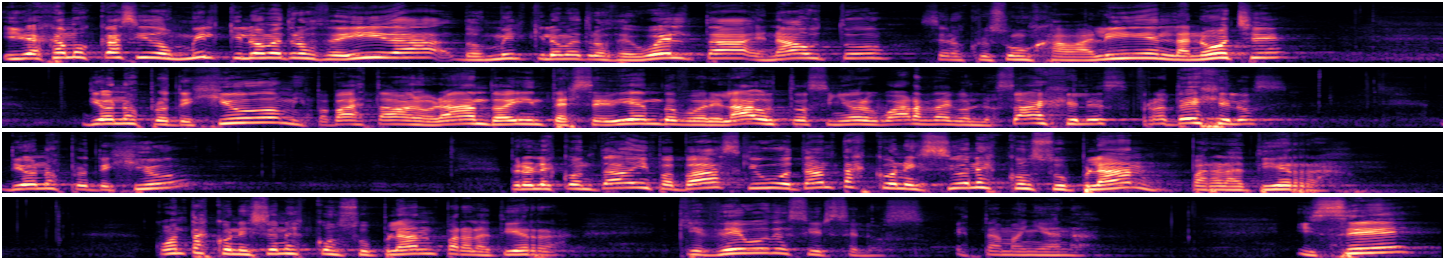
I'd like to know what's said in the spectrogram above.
Y viajamos casi 2.000 kilómetros de ida, 2.000 kilómetros de vuelta en auto, se nos cruzó un jabalí en la noche, Dios nos protegió, mis papás estaban orando ahí, intercediendo por el auto, Señor guarda con los ángeles, protégelos. Dios nos protegió. Pero les contaba a mis papás que hubo tantas conexiones con su plan para la tierra cuántas conexiones con su plan para la tierra, que debo decírselos esta mañana. Y sé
